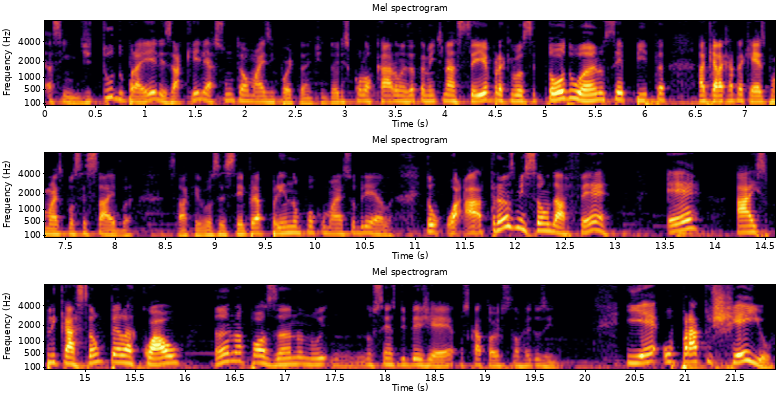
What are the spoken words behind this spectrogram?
assim, de tudo pra eles, aquele assunto é o mais importante. Então eles colocaram exatamente na ceia pra que você todo ano se repita aquela catequese, por mais que você saiba, saca? E você sempre aprenda um pouco mais sobre ela. Então a, a transmissão da fé é a explicação pela qual, ano após ano, no, no censo do IBGE, os católicos estão reduzindo. E é o prato cheio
